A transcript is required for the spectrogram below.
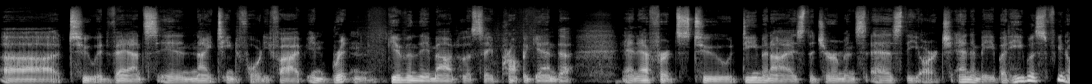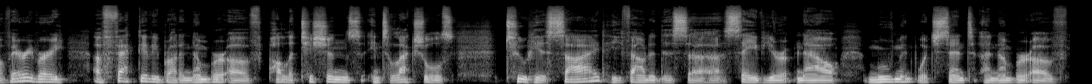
uh, to advance in 1945 in Britain, given the amount, of, let's say, propaganda and efforts to demonize the Germans as the arch enemy. But he was, you know, very, very effective. He brought a number of politicians, intellectuals to his side. He founded this uh, Save Europe Now movement, which sent a number of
